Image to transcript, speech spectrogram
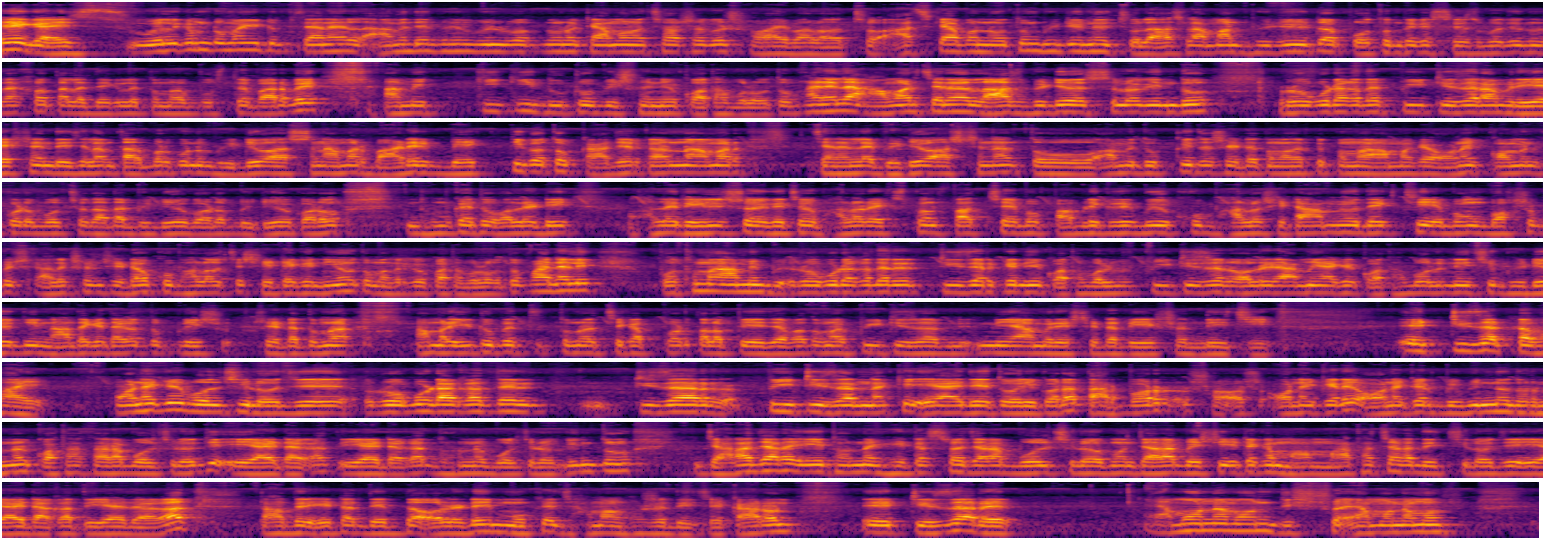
Hey guys welcome to my YouTube channel আমি দেখিনি বলব তোমরা কেমন আছো? আশা করি সবাই ভালো আছো। আজকে আবার নতুন ভিডিও নিয়ে চলে আসলাম। আমার ভিডিওটা প্রথম থেকে শেষ পর্যন্ত দেখো, তাহলে দেখলে তোমরা বুঝতে পারবে আমি কি কি দুটো বিষয় নিয়ে কথা বলব। তো ফাইনালি আমার চ্যানেলে লাস্ট ভিডিও এসেছিল কিন্তু রঘু ডাকাতের পি টিজার আমি রিয়াকশন দিয়েছিলাম। তারপর কোনো ভিডিও আসছে না। আমার বাড়ির ব্যক্তিগত কাজের কারণে আমার চ্যানেলে ভিডিও আসছে না। তো আমি দুঃখিত, সেটা তোমাদেরকে তোমরা আমাকে অনেক কমেন্ট করে বলছো। দাদা ভিডিও করো ভিডিও করো। ধূমকেতু অলরেডি হলে রিলিজ হয়ে গেছে। ভালো রেসপন্স পাচ্ছে এবং পাবলিক রিভিউ খুব ভালো। সেটা আমিও দেখছি এবং বক্স অফিস কালেকশন সেটাও খুব ভালো হচ্ছে, সেটাকে নিয়েও তোমাদেরকে কথা বলব। তো ফাইনালি প্রথমে আমি রঘু ডাকাতের টিজারকে নিয়ে কথা বলব। পি টিজার অলরেডি আমি আগে কথা বলে নিয়েছি ভিডিও যদি না দেখে দেখো তো প্লিজ সেটা তোমরা আমার ইউটিউবে তোমরা চেক আপ করো, তাহলে পেয়ে যাব। তোমরা পি টিজার নিয়ে আমি সেটা রিয়েকশন দিয়েছি। এই টিজারটা ভাই অনেকে বলছিল যে রোগো ডাকাতের টিজার পি টিজার নাকি এআই দিয়ে তৈরি করা। তারপর অনেকের অনেকের বিভিন্ন ধরনের কথা তারা বলছিল যে এআই ডাকাত এআই ডাকাত ধরনের বলছিল। কিন্তু যারা যারা এই ধরনের হেটার্সরা যারা বলছিল এবং যারা বেশি এটাকে মা- মাথাচাড়া দিচ্ছিল যে এআই ডাকাত এআই ডাকাত, তাদের এটা দেবদা অলরেডি মুখে ঝামা ঘষে দিয়েছে। কারণ এই টিজারে এমন এমন দৃশ্য, এমন এমন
